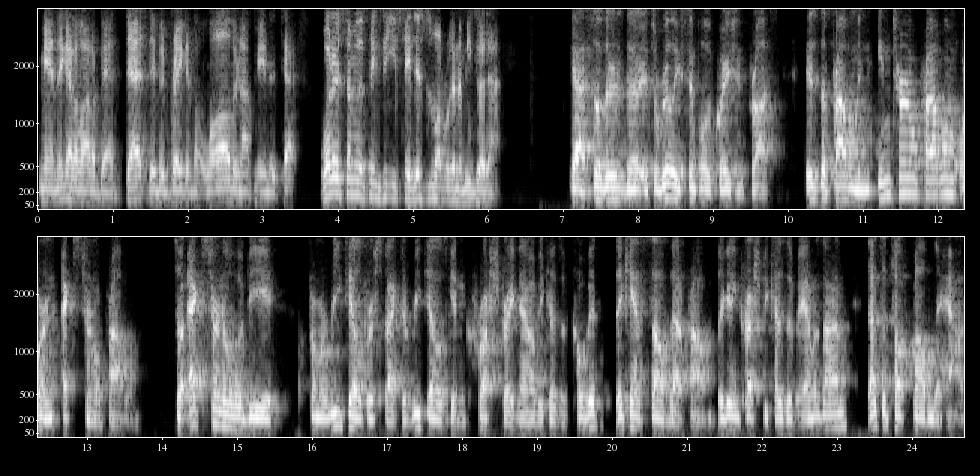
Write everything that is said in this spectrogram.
man, they got a lot of bad debt. They've been breaking the law. They're not paying their tax. What are some of the things that you say? This is what we're going to be good at. Yeah, so there, there, it's a really simple equation for us. Is the problem an internal problem or an external problem? So external would be from a retail perspective. Retail is getting crushed right now because of COVID. They can't solve that problem. They're getting crushed because of Amazon. That's a tough problem to have.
